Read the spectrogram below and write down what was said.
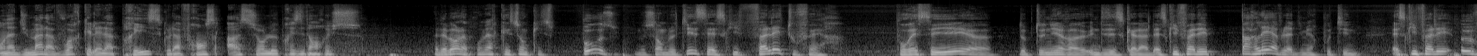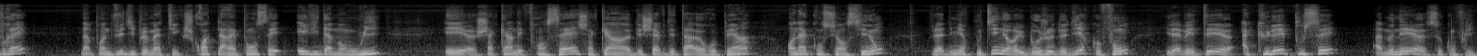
On a du mal à voir quelle est la prise que la France a sur le président russe. D'abord, la première question qui se pose, me semble-t-il, c'est est-ce qu'il fallait tout faire pour essayer euh, d'obtenir euh, une désescalade Est-ce qu'il fallait parler à Vladimir Poutine? Est-ce qu'il fallait œuvrer d'un point de vue diplomatique? Je crois que la réponse est évidemment oui. Et euh, chacun des Français, chacun des chefs d'État européens en a conscience. Sinon, Vladimir Poutine aurait eu beau jeu de dire qu'au fond, il avait été acculé, poussé à mener euh, ce conflit.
